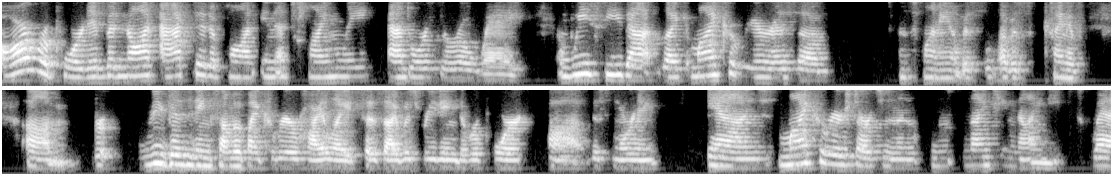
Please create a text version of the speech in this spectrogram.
are reported but not acted upon in a timely and or thorough way. And we see that like my career as a, um, it's funny, I was, I was kind of um, re- revisiting some of my career highlights as I was reading the report uh, this morning. And my career starts in the 1990s when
